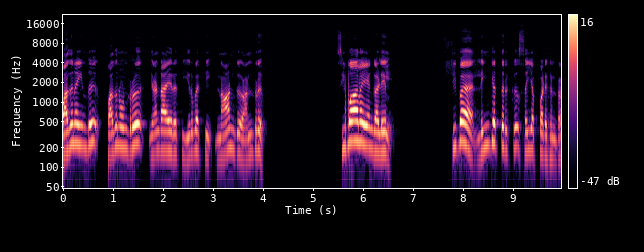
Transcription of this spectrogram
பதினைந்து பதினொன்று இரண்டாயிரத்தி இருபத்தி நான்கு அன்று சிவாலயங்களில் சிவலிங்கத்திற்கு செய்யப்படுகின்ற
